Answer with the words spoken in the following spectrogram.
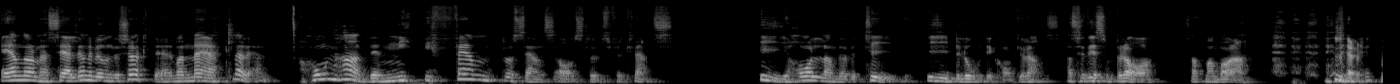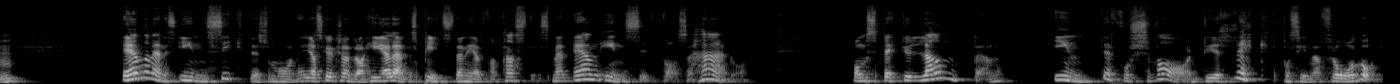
en av de här säljarna vi undersökte var en mäklare. Hon hade 95 procents avslutsfrekvens ihållande över tid i blodig konkurrens. Alltså det är så bra så att man bara... Eller mm. En av hennes insikter som hon, jag skulle kunna dra hela hennes pitch, den är helt fantastisk. Men en insikt var så här då. Om spekulanten inte får svar direkt på sina frågor.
